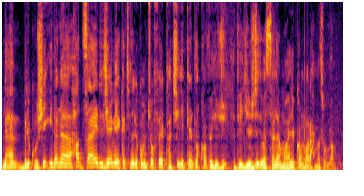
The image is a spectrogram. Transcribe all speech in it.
نعم بالكوشي إذا حظ سعيد للجميع كنتمنى لكم التوفيق. هادشي اللي كان تلقاو في فيديو جديد. والسلام عليكم ورحمة الله.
